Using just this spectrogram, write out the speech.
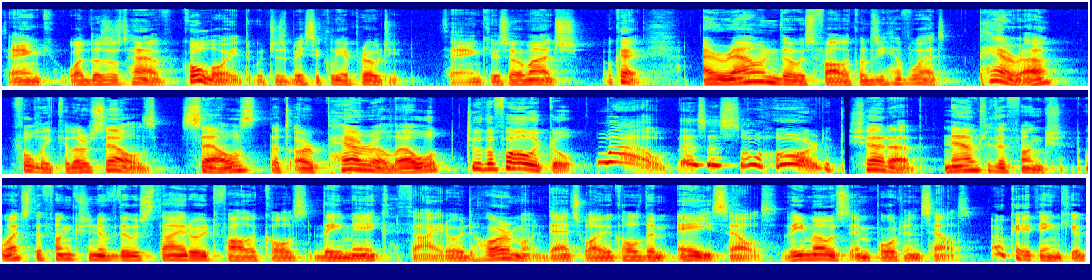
Thank. What does it have? Colloid, which is basically a protein. Thank you so much. Okay, around those follicles you have what? Para follicular cells. Cells that are parallel to the follicle. Wow, this is so hard. Shut up. Now to the function. What's the function of those thyroid follicles? They make thyroid hormone. That's why we call them A cells, the most important cells. Okay, thank you.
